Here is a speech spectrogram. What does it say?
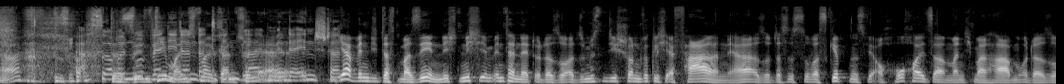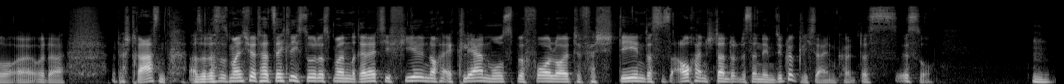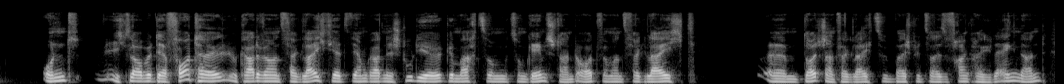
Ja, Ach so, aber nur wenn die, die dann da drin bleiben schön, in der Innenstadt. Ja, wenn die das mal sehen, nicht, nicht im Internet oder so. Also müssen die schon wirklich erfahren, ja. Also, dass es sowas gibt und dass wir auch Hochhäuser manchmal haben oder so, äh, oder, oder Straßen. Also, das ist manchmal tatsächlich so, dass man relativ viel noch erklären muss, bevor Leute verstehen, dass es auch ein Standort ist, an dem sie glücklich sein können. Das ist so. Hm. Und ich glaube, der Vorteil, gerade wenn man es vergleicht jetzt, wir haben gerade eine Studie gemacht zum, zum Games-Standort, wenn man es vergleicht, ähm, Deutschland vergleicht zu beispielsweise Frankreich oder England,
